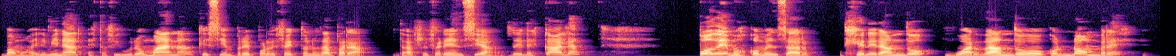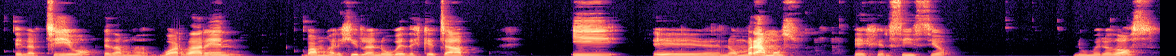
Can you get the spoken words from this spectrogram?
Vamos a eliminar esta figura humana que siempre por defecto nos da para dar referencia de la escala. Podemos comenzar generando, guardando con nombre el archivo. Le damos a guardar en. Vamos a elegir la nube de SketchUp y eh, nombramos ejercicio número 2.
